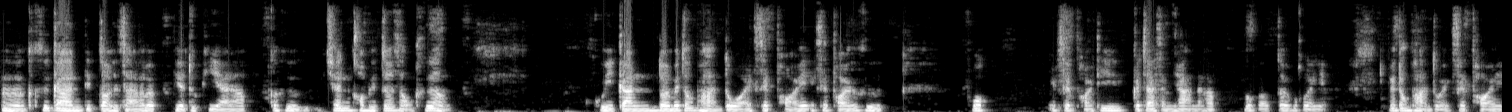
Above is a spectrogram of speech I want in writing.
เอ่อก็คือการติดต่อสื่อสารแบบ peer to peer นะครับ ก็คือเช่นคอมพิวเตอร์สองเครื่อง คุยกันโดยไม่ต้องผ่านตัว access point access point ก็คือ access point ที่กระจายสัญญาณนะครับ พวกเราเตอร์พวกอะไรเงี้ย ไม่ต้องผ่านตัว access point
